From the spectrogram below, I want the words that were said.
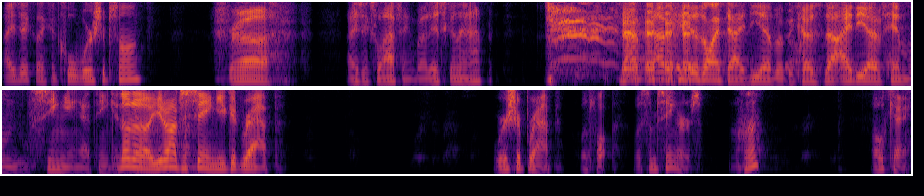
Isaac, like a cool worship song. Bruh. Isaac's laughing, but it's going to happen. Not, not he doesn't like the idea, but because the idea of him singing, I think is No, no, no. kinda You don't really have to sing. You could rap. Worship rap. With with some singers. Uh-huh. Okay,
